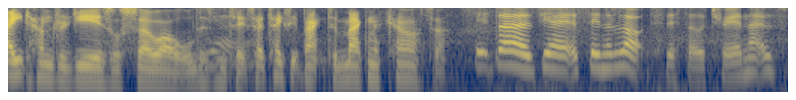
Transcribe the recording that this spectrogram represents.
800 years or so old, isn't yeah. it? So it takes it back to Magna Carta. It does, yeah. It's seen a lot, this old tree, and that was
